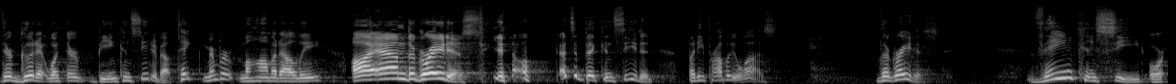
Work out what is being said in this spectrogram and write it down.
they're good at what they're being conceited about. Take, remember Muhammad Ali? I am the greatest. You know, that's a bit conceited, but he probably was the greatest. Vain conceit or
